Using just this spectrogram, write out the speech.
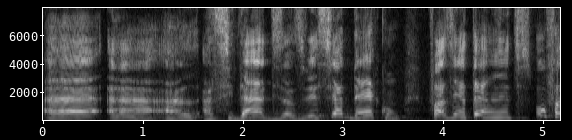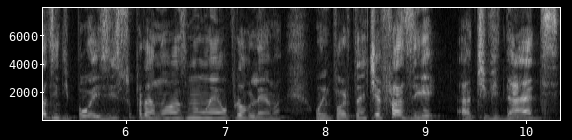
a, a, a, as cidades às vezes se adequam, fazem até antes ou fazem depois. Isso para nós não é o problema. O importante é fazer atividades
